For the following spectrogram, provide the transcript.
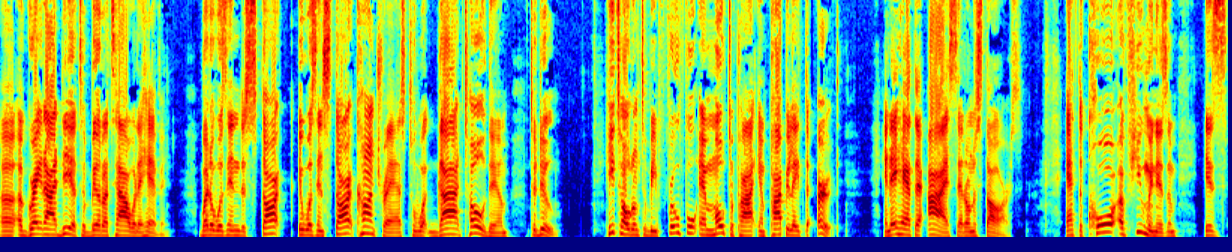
uh, a great idea to build a tower to heaven, but it was in the stark it was in stark contrast to what God told them to do. He told them to be fruitful and multiply and populate the earth, and they had their eyes set on the stars. At the core of humanism is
